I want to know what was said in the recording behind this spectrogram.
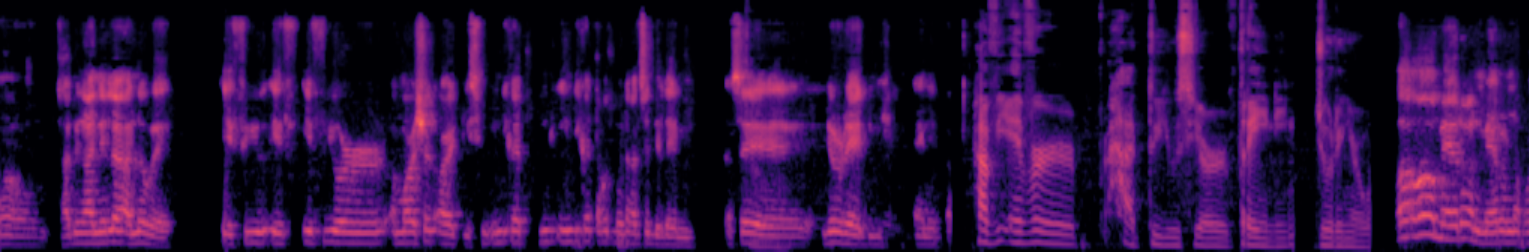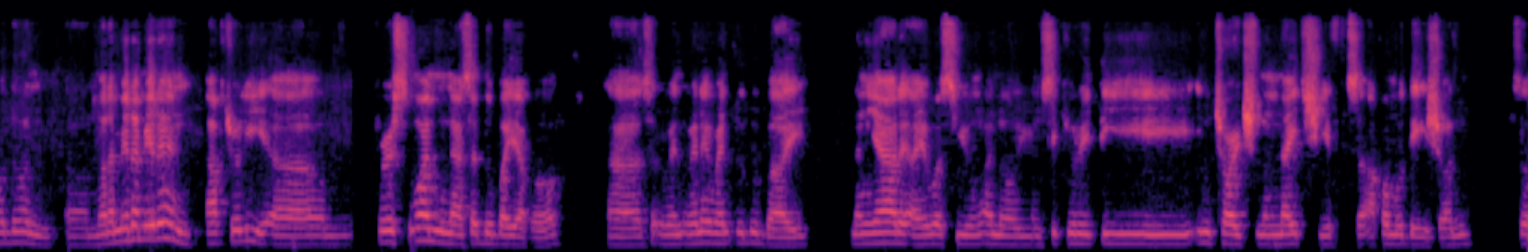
Oh, sabi nga nila ano eh, if you if if you're a martial artist, hindi ka hindi, hindi ka takot malakad sa dilim kasi you're ready anytime. Have you ever had to use your training during your work? Oo, meron. Meron ako doon. Uh, marami-rami rin. Actually, um, first one, nasa Dubai ako. Uh, so when, when I went to Dubai, nangyari, I was yung, ano, yung security in charge ng night shift sa accommodation. So,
